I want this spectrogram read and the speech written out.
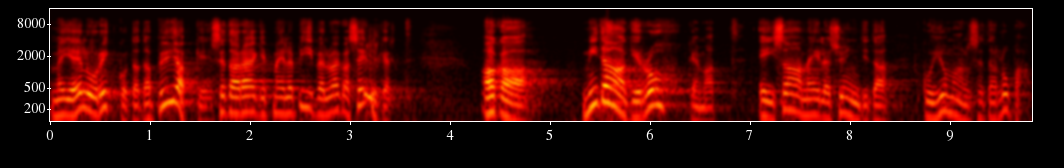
meie elu rikkuda, ta püüabki, seda räägib meile piibel väga selgelt. aga midagi rohkemat ei saa meile sündida, kui Jumal seda lubab.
